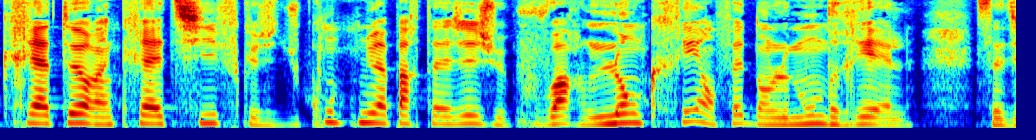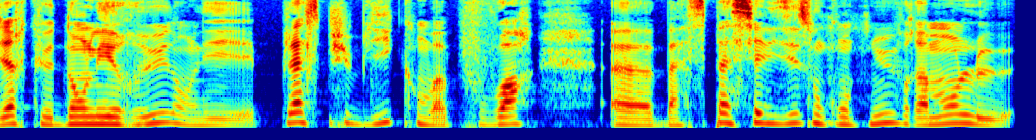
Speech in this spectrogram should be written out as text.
créateur, un créatif, que j'ai du contenu à partager, je vais pouvoir l'ancrer en fait dans le monde réel. C'est-à-dire que dans les rues, dans les places publiques, on va pouvoir euh, bah, spatialiser son contenu, vraiment le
